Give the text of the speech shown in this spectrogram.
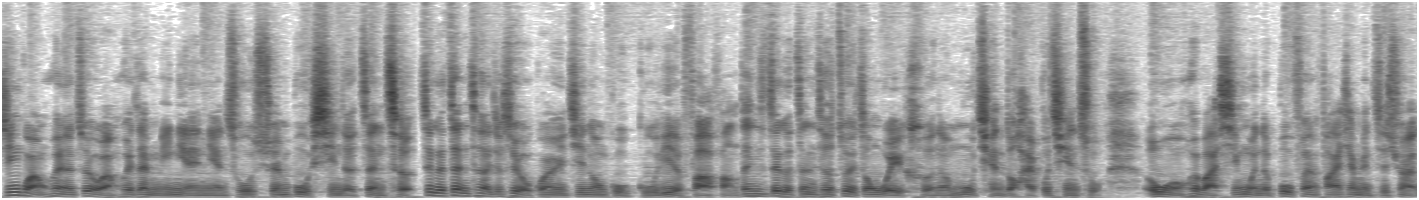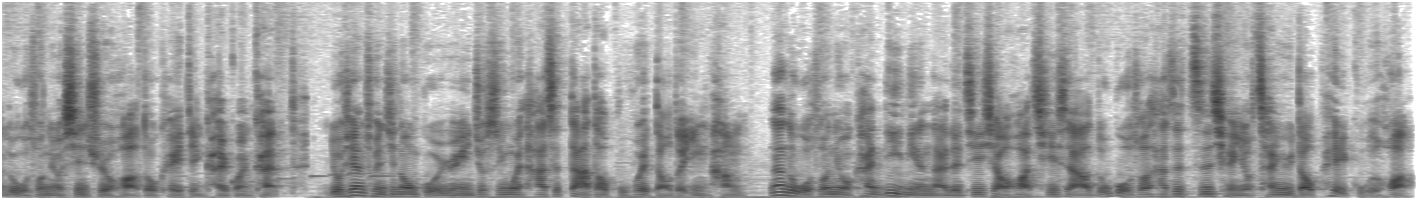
金管会呢最晚会在明年年初宣布新的政策，这个政策就是有关于金融股股利的发放，但是这个政策最终为何呢？目前都还不清楚。而我们会把新闻的部分放在下面资讯栏，如果说你有兴趣的话，都可以点开观看。有些人存金融股的原因，就是因为它是大到不会倒的银行。那如果说你有看历年来的绩效的话，其实啊，如果说它是之前有参与到配股的话，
